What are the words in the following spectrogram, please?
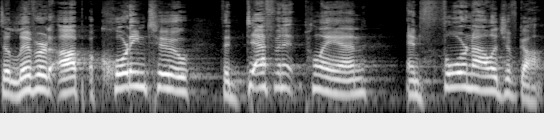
delivered up according to the definite plan and foreknowledge of God.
